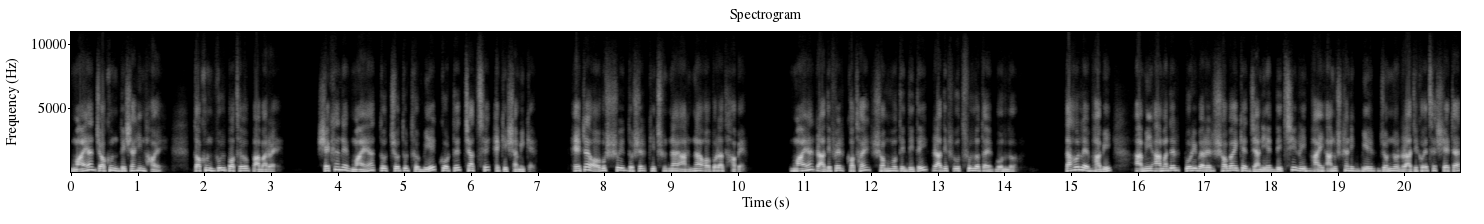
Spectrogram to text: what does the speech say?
মায়া যখন দিশাহীন হয়, তখন ভুল পথেও পা বাড়ায়। সেখানে মায়া তো চতুর্থ বিয়ে করতে চাচ্ছে একই স্বামীকে। এটা অবশ্যই দোষের কিছু না, আর না অপরাধ হবে। মায়া রাদিফের কথায় সম্মতি দিতেই রাদিফ উৎফুল্লতায় বলল, তাহলে ভাবি, আমি আমাদের পরিবারের সবাইকে জানিয়ে দিচ্ছি হৃদ ভাই আনুষ্ঠানিক বিয়ের জন্য রাজি হয়েছে সেটা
